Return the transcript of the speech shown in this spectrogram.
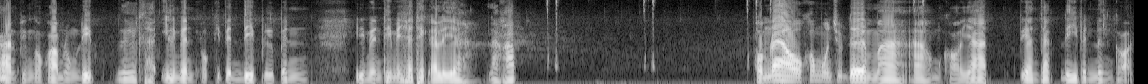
การพิมพ์ข้อความลง div หรือ element พวกที่เป็น div หรือเป็น element ที่ไม่ใช่ text area นะครับ ผมได้เอาข้อมูลชุดเดิมมาอ่าผมขออนุญาตเปลี่ยนจาก d เป็น 1 ก่อน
